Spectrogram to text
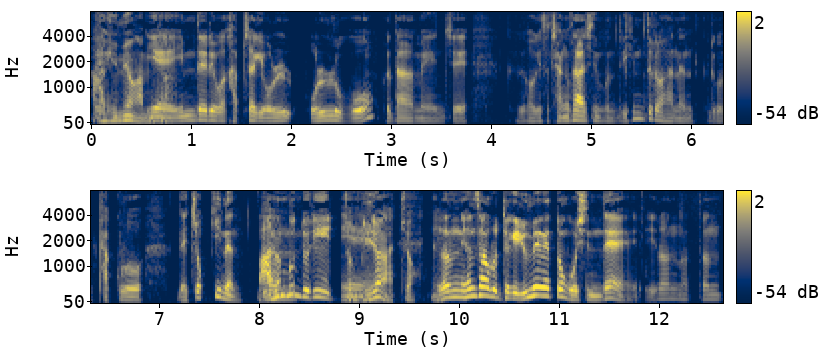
아 유명합니다. 예, 임대료가 갑자기 올, 오르고 그 다음에 이제 그 거기서 장사하시는 분들이 힘들어하는 그리고 밖으로 내쫓기는 많은 분들이 좀 예, 밀려났죠. 예. 그런 현상으로 되게 유명했던 곳인데 이런 어떤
